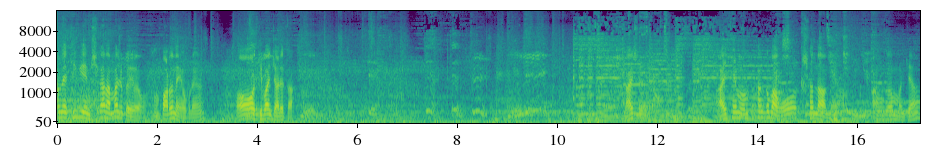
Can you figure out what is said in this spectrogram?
3회 DBM 시간 안 맞을 거예요. 음, 빠르네요, 그래. 어, 디바인 잘했다. 나이스. 아이템은 황금하고 천 나왔네요. 황금 먼저.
